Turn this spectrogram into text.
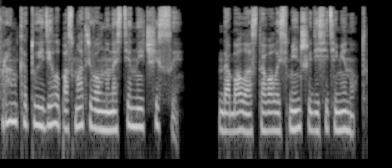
Франко то и дело посматривал на настенные часы. До бала оставалось меньше десяти минут.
